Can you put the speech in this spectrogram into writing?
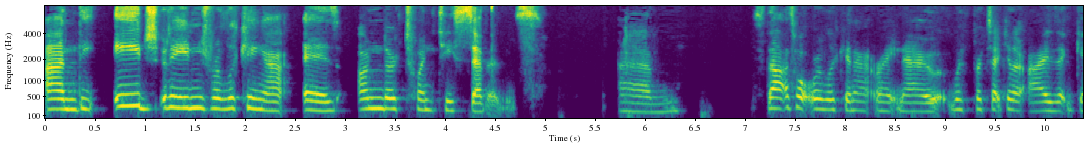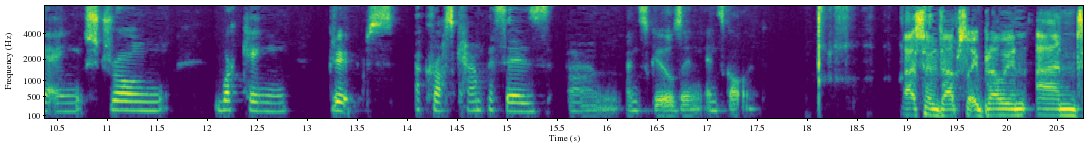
and the age range we're looking at is under 27s. Um, so that's what we're looking at right now, with particular eyes at getting strong working groups across campuses um, and schools in, in Scotland. That sounds absolutely brilliant. And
